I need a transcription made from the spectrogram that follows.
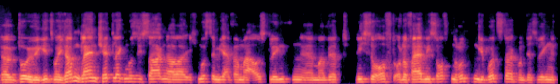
Ja, Tobi, wie geht's mir? Ich habe einen kleinen Jetlag, muss ich sagen, aber ich musste mich einfach mal ausklinken. Äh, Man wird nicht so oft oder feiert nicht so oft einen runden Geburtstag und deswegen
